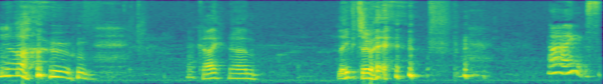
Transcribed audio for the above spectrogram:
No. okay. Um, leave it to it. Thanks.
